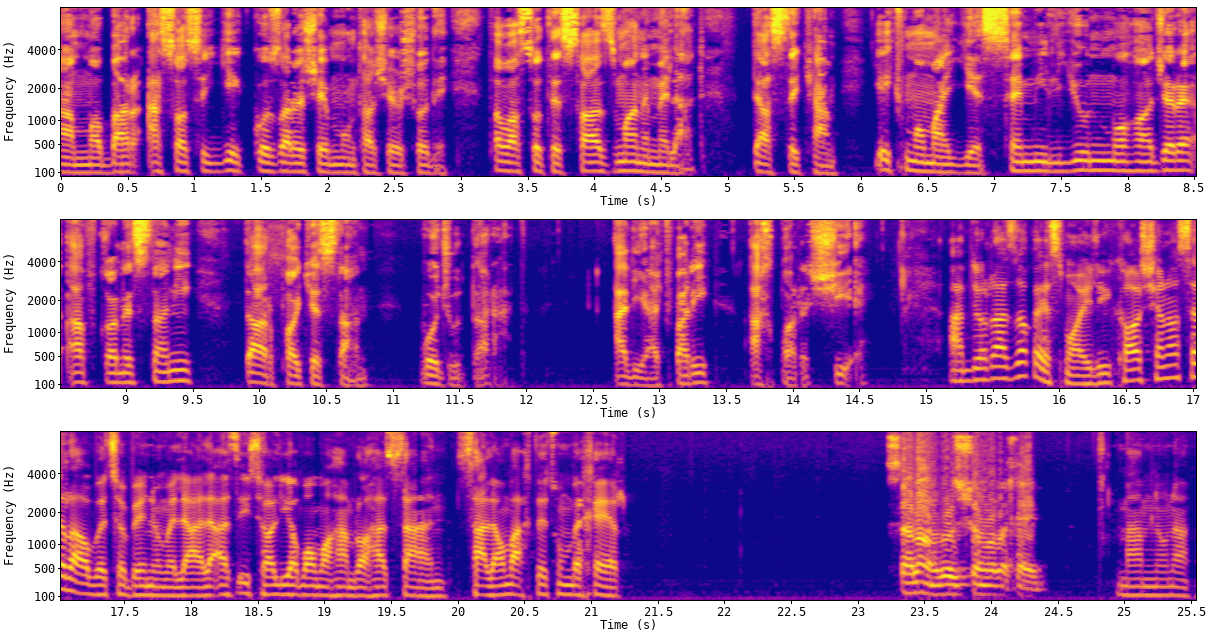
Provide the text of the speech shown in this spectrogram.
اما بر اساس یک گزارش منتشر شده توسط سازمان ملل دست کم. یک ممیز سه میلیون مهاجر افغانستانی در پاکستان وجود دارد. علی اکبری اخبار شیعه. عبدالرزاق اسماعیلی کارشناس روابط بین الملل از ایتالیا با ما همراه هستند. سلام وقتتون بخیر. سلام روز شما بخیر. ممنونم.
